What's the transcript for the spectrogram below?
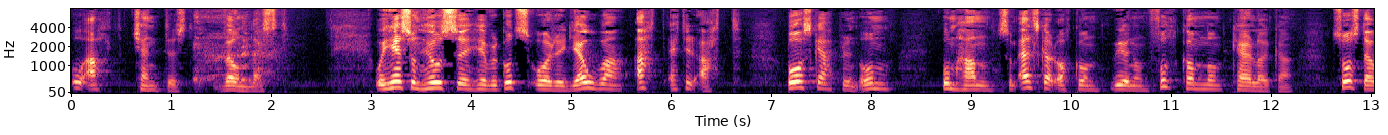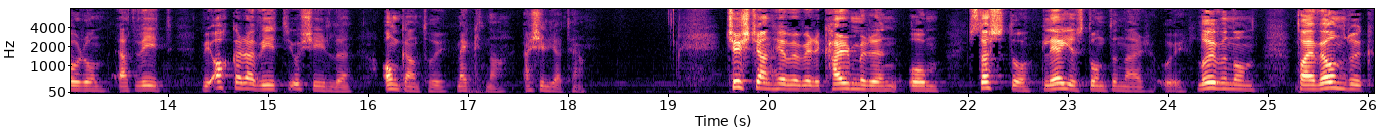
og alt kjentest vannlest. Og i hesson huset hever Guds åre ljaua att etter att, båskaperen om, om han som elskar okkon vi er noen fullkomnon kærløyka, så staurun at vi, vi okkara vit jo kile, omgantøy mekna er skilja til. Kyrstjan hever veri karmeren om størst og gledestundenar i løyvenon, ta i vannrygg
